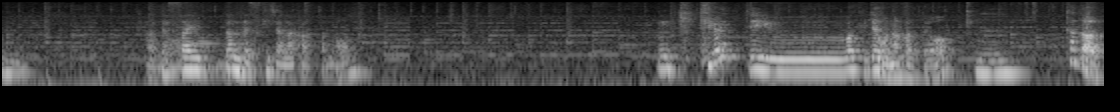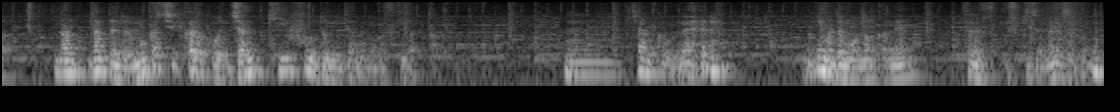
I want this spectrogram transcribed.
う。ん。う、あの野菜なんで好きじゃなかったの？うんき嫌いっていうわけではなかったよ。うんただなんなんて言うんだろう昔からこうジャンキーフードみたいなのが好きだった。うんジャンクね。今でもなんかねそういうの好き好きじゃない？自分。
